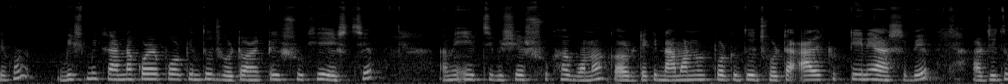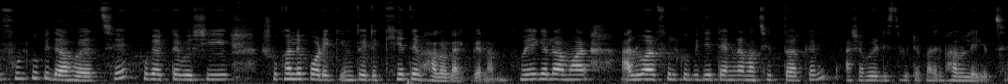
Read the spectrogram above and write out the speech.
দেখুন, বিশ মিনিট রান্না করার পর কিন্তু ঝোলটা অনেকটাই শুকিয়ে এসছে। আমি এর চেয়ে বেশি আর শুকাবো না, কারণ এটাকে নামানোর পর কিন্তু ঝোলটা আর একটু টেনে আসবে। আর যেহেতু ফুলকপি দেওয়া হয়েছে, খুব একটা বেশি শুকালে পরে কিন্তু এটা খেতে ভালো লাগবে না। হয়ে গেল আমার আলু আর ফুলকপি দিয়ে ট্যাংরা মাছের তরকারি। আশা করি রেসিপিটা আপনাদের ভালো লেগেছে।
